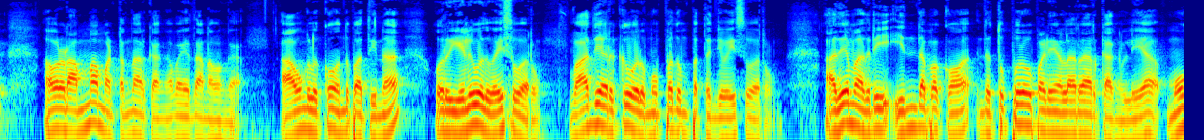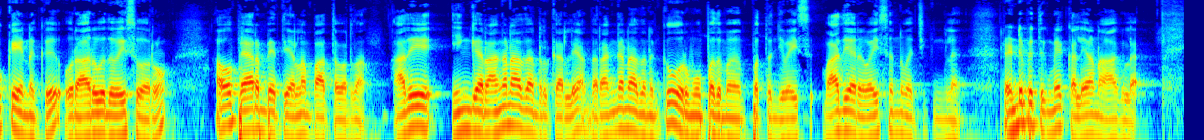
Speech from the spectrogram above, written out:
அவரோட அம்மா மட்டும்தான் இருக்காங்க வயதானவங்க. அவங்களுக்கும் வந்து பார்த்திங்கன்னா ஒரு எழுபது வயசு வரும். வாத்தியாருக்கு ஒரு முப்பது முப்பத்தஞ்சு வயசு வரும். அதே மாதிரி இந்த பக்கம் இந்த துப்புரவு பணியாளராக இருக்காங்க இல்லையா மூக்கையனுக்கு ஒரு அறுபது வயசு வரும். அவன் பேரம்பேத்தியெல்லாம் பார்த்தவர் தான். அதே இங்கே ரங்கநாதன் இருக்கார் இல்லையா? அந்த ரங்கநாதனுக்கு ஒரு முப்பது முப்பத்தஞ்சு வயசு வாதியார் வயசுன்னு வச்சுக்கோங்களேன். ரெண்டு பேத்துக்குமே கல்யாணம் ஆகலை.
